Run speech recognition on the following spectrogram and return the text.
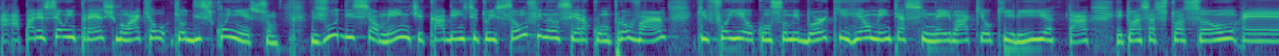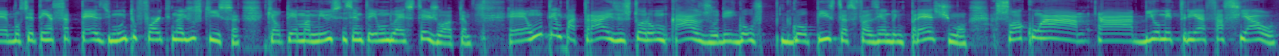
A, apareceu um empréstimo lá que eu, que eu desconheço. Judicialmente, cabe à instituição financeira comprovar que foi eu, consumidor, que realmente assinei lá que eu queria, tá? Então, essa situação, é, você tem essa tese muito forte na justiça, que é o tema 1061 do STJ. É, um tempo atrás, estourou um caso de golpistas fazendo empréstimo só com a, a biometria facial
